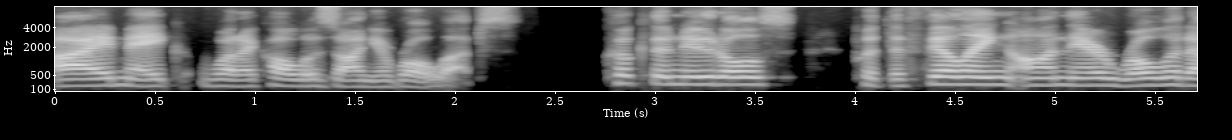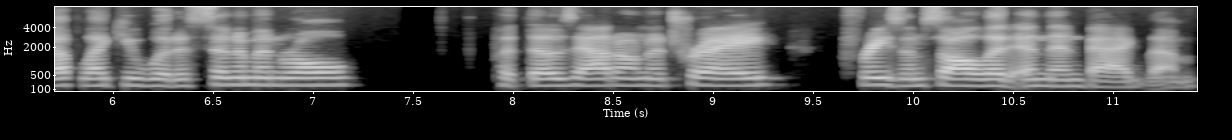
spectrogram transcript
I make what I call lasagna roll-ups. Cook the noodles, put the filling on there, roll it up like you would a cinnamon roll, put those out on a tray, freeze them solid, and then bag them.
